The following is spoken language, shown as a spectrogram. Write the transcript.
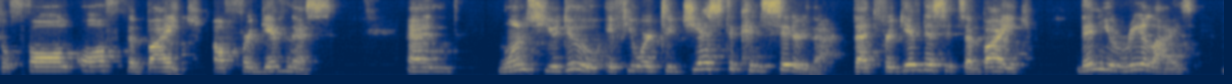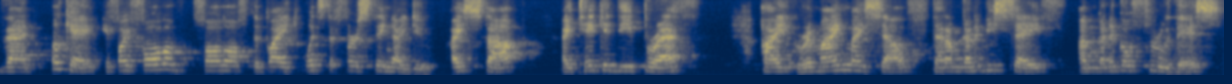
to fall off the bike of forgiveness. And once you do, if you were to just to consider that, that forgiveness it's a bike, then you realize that okay, if I fall fall off the bike, what's the first thing I do? I stop, I take a deep breath, I remind myself that I'm going to be safe, I'm going to go through this.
